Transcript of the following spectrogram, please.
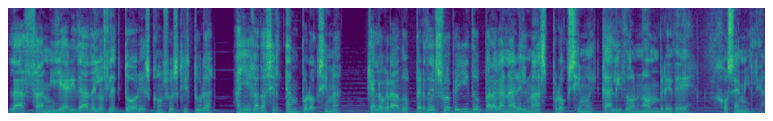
La familiaridad de los lectores con su escritura ha llegado a ser tan próxima que ha logrado perder su apellido para ganar el más próximo y cálido nombre de José Emilio.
